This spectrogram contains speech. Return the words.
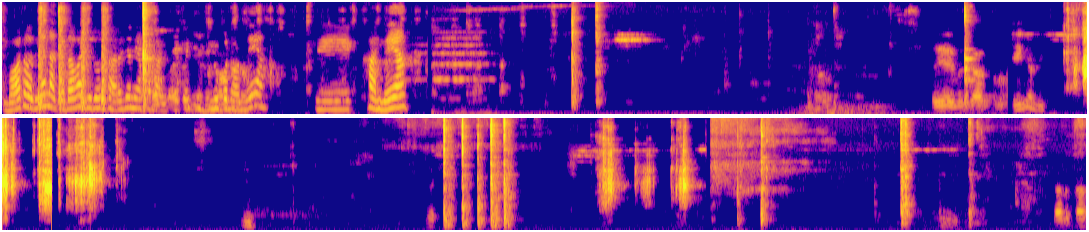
ਬਹੁਤ ਵਧੀਆ ਲੱਗਦਾ ਵਾ ਜਦੋਂ ਸਾਰੇ ਜਣੇ ਆਪਾਂ ਰਲ ਕੇ ਕੋਈ ਚੀਜ਼ ਨੂੰ ਬਣਾਉਂਦੇ ਆ ਤੇ ਖਾਂਦੇ ਆ। ਇਹ ਮੇਰੀ ਗੱਲ ਸੁਣੋ ਠੀਕ ਹੈ ਜੀ ਹਮ। ਅੱਛਾ। ਚੱਲ ਕਰ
